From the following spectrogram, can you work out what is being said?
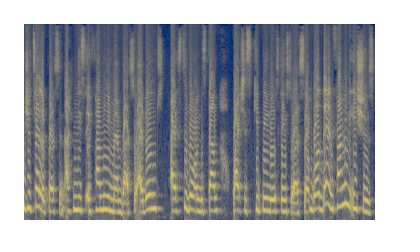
You should tell a person, at least a family member. So I don't, I still don't understand why she's keeping those things to herself. But then family issues,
